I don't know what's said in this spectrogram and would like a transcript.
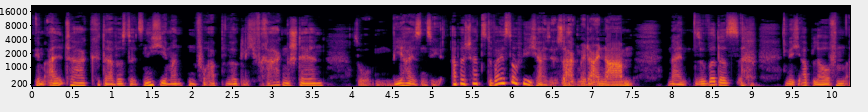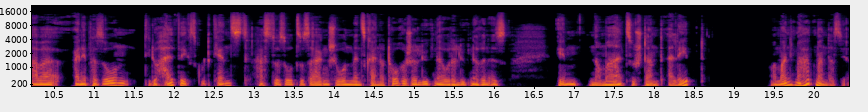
im Alltag, da wirst du jetzt nicht jemanden vorab wirklich Fragen stellen, so, wie heißen sie? Aber Schatz, du weißt doch, wie ich heiße. Sag mir deinen Namen. Nein, so wird das nicht ablaufen, aber eine Person, die du halbwegs gut kennst, hast du sozusagen schon, wenn es kein notorischer Lügner oder Lügnerin ist, im Normalzustand erlebt. Und manchmal hat man das ja.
